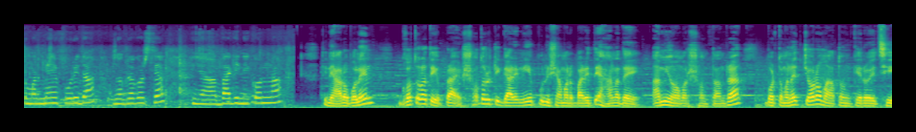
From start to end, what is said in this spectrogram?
তোমার মেয়ে ফরিদা ঝগড়া করছে বাগিনী কন্যা। তিনি আরও বলেন, গতরাতে প্রায় সতেরোটি গাড়ি নিয়ে পুলিশ আমার বাড়িতে হানা দেয়। আমিও আমার সন্তানরা বর্তমানে চরম আতঙ্কে রয়েছি।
